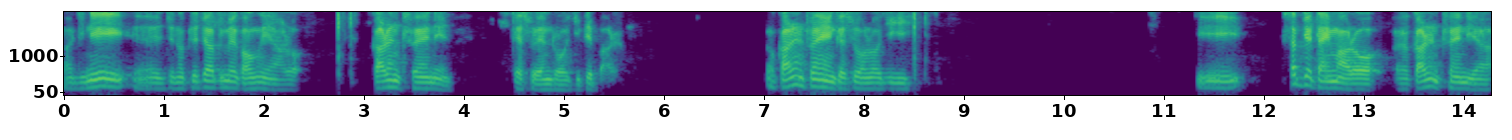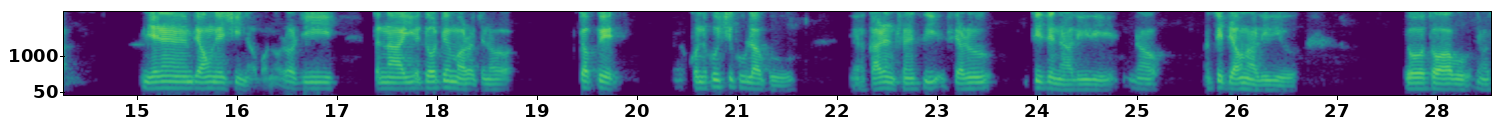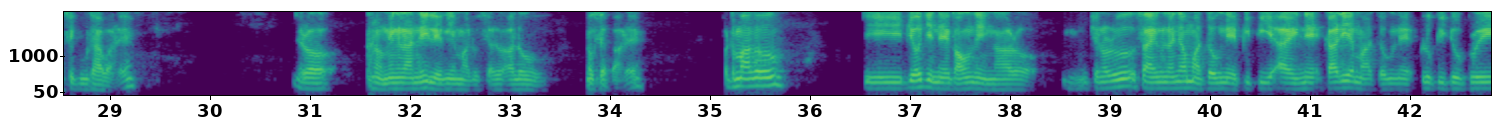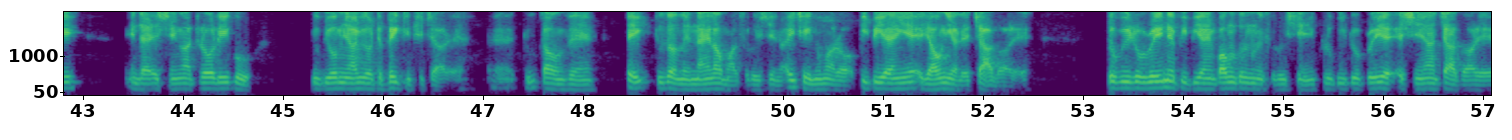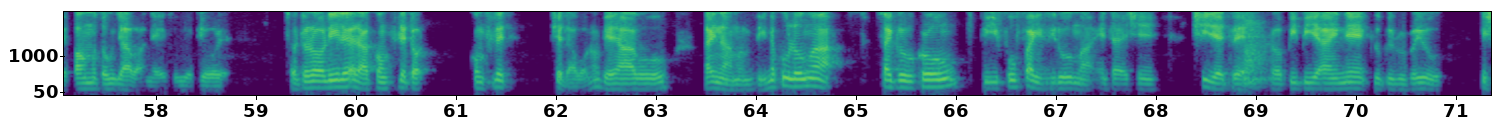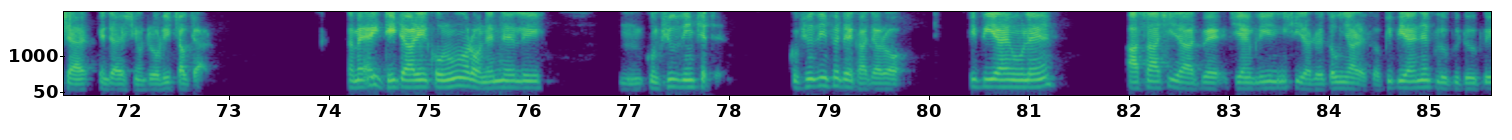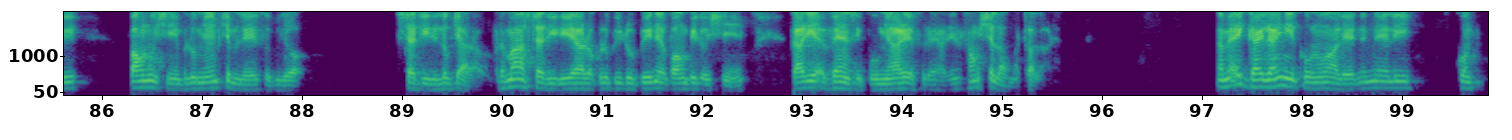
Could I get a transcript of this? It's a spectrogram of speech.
အာဒီနေ့အဲကျွန်တော်ပြပြပေးမယ့်ခေါင်းစဉ်ကတော့ current trend in gastroenterology ဖြစ်ပါတယ်အဲ့တော့ current trend in gastroenterology ဒီ subject တိုင်းမှာတော့အဲ current trend တွေကအများအားပြောင်းလဲရှိနေတာပေါ့နော်အဲ့တော့ဒီတနာကြီးအတော်တွင်းမှာတော့ကျွန်တော် topic ခုနှစ်ခုရှစ်ခုလောက်ကိုအဲ current trend သိဆရာတို့သိစင်တာလေးတွေနောက်အသိပြောင်းတာလေးတွေကိုပြောသွားဖို့ကျွန်တော်စိတ်ကူးထားပါတယ်အဲ့တော့မင်္ဂလာနေ့လေခင်းပါလို့ဆရာတို့အားလုံးနှုတ်ဆက်ပါတယ်ပထမဆုံးဒီပြောကျင်တဲ့ခေါင်းစဉ်ကတော့ ကျွန်တော်တို့အဆိုင်လမ်းကြောင်းမှာသုံးတဲ့ PPI နဲ့ cardiac မှာသုံးတဲ့ clopidogrel interaction ကတော်တော်လေးကိုလူပြောများပြီးတော့ debate တွေဖြစ်ကြတယ်အဲ2008 2009လောက်မှာဆိုလို့ရှိရင်အဲ့ချိန်တုန်းကတော့ PPI ရဲ့အကြောင်းကြီးကလည်းကျသွားတယ် clopidogrel နဲ့ PPI ပေါင်းသုံးလို့ဆိုလို့ရှိရင် clopidogrel ရဲ့ action ကကျသွားတယ်ပေါင်းမသုံးကြပါနဲ့ဆိုပြီးပြောတယ်ဆိုတော့တော်တော်လေးလည်းအဲ့ဒါ conflict conflict ဖြစ်တာပေါ့နော်ဘယ်ဟာကိုလိုက်နာမှမသိနှစ်ခုလုံးက cyclochrome B450 မှာ interaction ရှိတဲ့အတွက်တော့ PPI နဲ့ clopidogrel ကို HR interaction ကိုတော်တော်လေးကြောက်ကြတယ်ဒါပေမဲ့အဲ့ data တွေအကုန်လုံးကတော့နည်းနည်းလေး confusing ဖြစ်တယ် confusing ဖြစ်တဲ့အခါကျတော့ PPI ကိုလည်းအာစာရှိတာအတွက် GI bleeding ရှိတာအတွက်သုံးကြတယ်ဆိုတော့ PPI နဲ့ clopidogrel ပေါင်းလို့ရှိရင်ဘယ်လိုများဖြစ်မလဲဆိုပြီးတော့ study တွေလုပ်ကြတာပထမ study တွေကတော့ clopidogrel နဲ့ပေါင်းပြီးလို့ရှိရင် cardiac events တွေပုံများတယ်ဆိုတဲ့ဟာတွေ2008လောက်မှာထွက်လာတယ်။ ဒါပေမဲ့အဲ့ guideline တွေအကုန်လုံးကလည်းနည်းနည်းလေး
